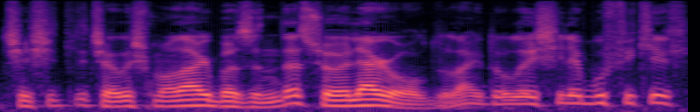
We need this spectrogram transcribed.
çeşitli çalışmalar bazında söyler oldular. Dolayısıyla bu fikir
